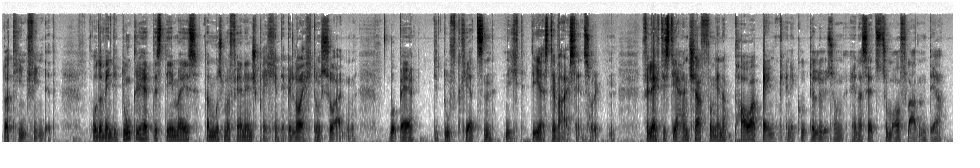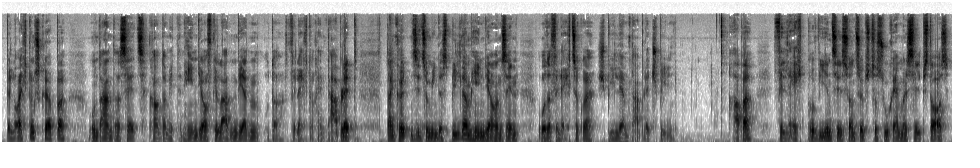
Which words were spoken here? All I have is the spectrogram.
dorthin findet. Oder wenn die Dunkelheit das Thema ist, dann muss man für eine entsprechende Beleuchtung sorgen, wobei die Duftkerzen nicht die erste Wahl sein sollten. Vielleicht ist die Anschaffung einer Powerbank eine gute Lösung, einerseits zum Aufladen der Beleuchtungskörper und andererseits kann damit ein Handy aufgeladen werden oder vielleicht auch ein Tablet. Dann könnten Sie zumindest Bilder am Handy ansehen oder vielleicht sogar Spiele am Tablet spielen. Aber vielleicht probieren Sie so einen Selbstversuch einmal selbst aus.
